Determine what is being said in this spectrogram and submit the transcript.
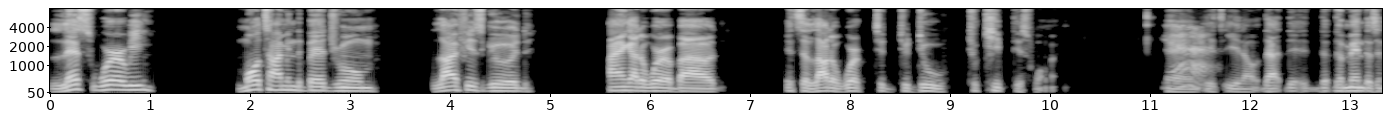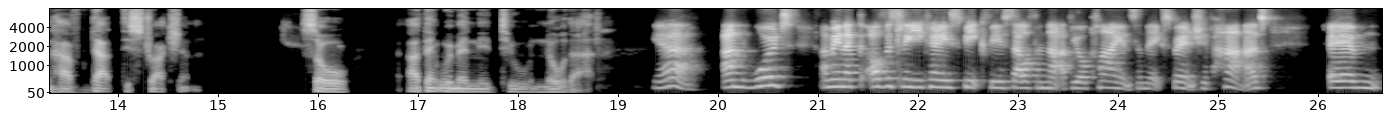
less worry, more time in the bedroom. Life is good. I ain't got to worry about it's a lot of work to, to do to keep this woman. Yeah. And it's, you know, that the, the, man doesn't have that distraction. So I think women need to know that. Yeah. And would, I mean, like obviously you can only speak for yourself and that of your clients and the experience you've had. Um,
